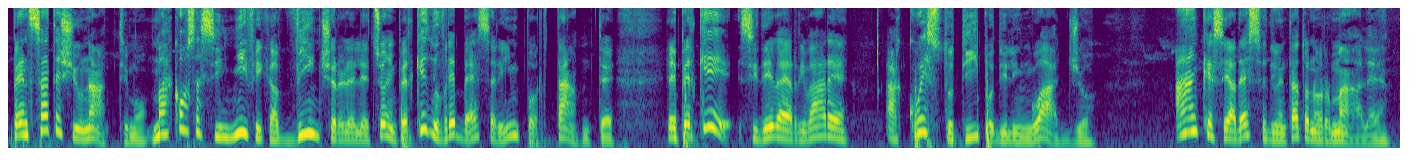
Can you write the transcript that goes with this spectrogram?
Pensateci un attimo, ma cosa significa vincere le elezioni? Perché dovrebbe essere importante? E perché si deve arrivare a questo tipo di linguaggio? Anche se adesso è diventato normale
